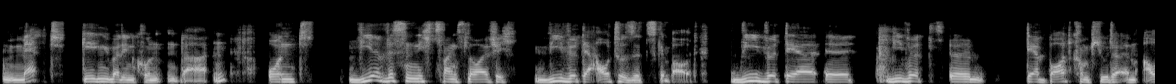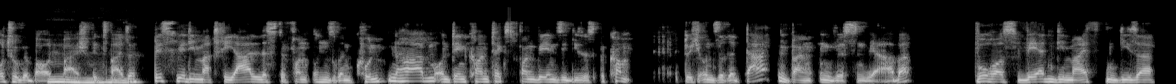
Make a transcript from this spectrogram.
mappt gegenüber den Kundendaten und wir wissen nicht zwangsläufig, wie wird der Autositz gebaut, wie wird der, äh, wie wird äh, der Bordcomputer im Auto gebaut mhm. beispielsweise, bis wir die Materialliste von unseren Kunden haben und den Kontext, von wem sie dieses bekommen. Durch unsere Datenbanken wissen wir aber, woraus werden die meisten dieser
